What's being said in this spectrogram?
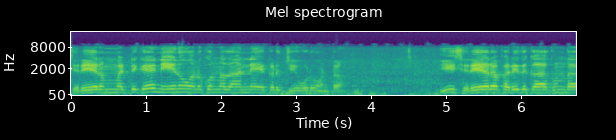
శరీరం మట్టికే నేను అనుకున్న దాన్నే ఇక్కడ జీవుడు అంటాం. ఈ శరీర పరిధి కాకుండా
